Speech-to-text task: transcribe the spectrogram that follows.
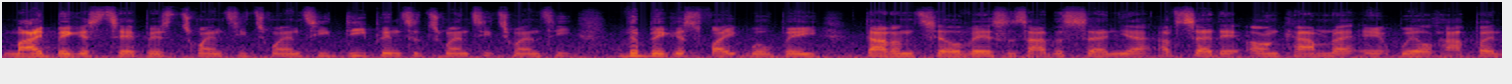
My biggest tip is 2020, deep into 2020, the biggest fight will be Darren Till versus Adesanya. I've said it on camera, it will happen,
